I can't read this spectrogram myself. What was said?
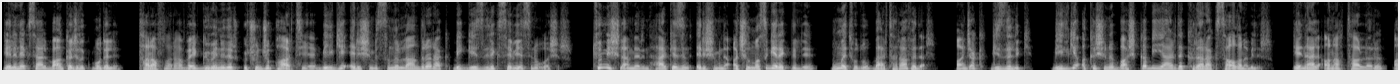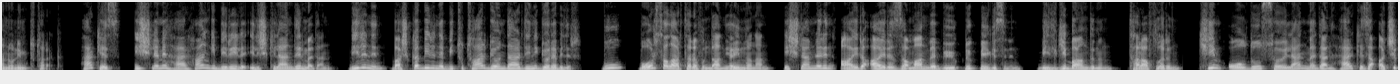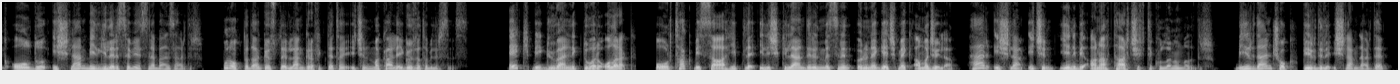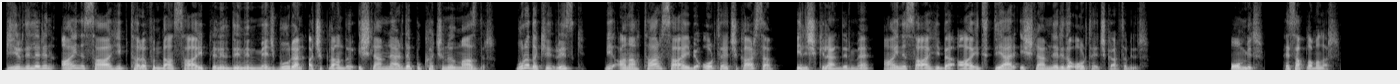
Geleneksel bankacılık modeli taraflara ve güvenilir üçüncü partiye bilgi erişimi sınırlandırarak bir gizlilik seviyesine ulaşır. Tüm işlemlerin herkesin erişimine açılması gerekliliği bu metodu bertaraf eder. Ancak gizlilik bilgi akışını başka bir yerde kırarak sağlanabilir. Genel anahtarları anonim tutarak. Herkes işlemi herhangi biriyle ilişkilendirmeden birinin başka birine bir tutar gönderdiğini görebilir. Bu borsalar tarafından yayınlanan işlemlerin ayrı ayrı zaman ve büyüklük bilgisinin, bilgi bandının, tarafların kim olduğu söylenmeden herkese açık olduğu işlem bilgileri seviyesine benzerdir. Bu noktada gösterilen grafik detayı için makaleyi göz atabilirsiniz. Ek bir güvenlik duvarı olarak ortak bir sahiple ilişkilendirilmesinin önüne geçmek amacıyla her işlem için yeni bir anahtar çifti kullanılmalıdır. Birden çok girdili işlemlerde girdilerin aynı sahip tarafından sahiplenildiğinin mecburen açıklandığı işlemlerde bu kaçınılmazdır. Buradaki risk bir anahtar sahibi ortaya çıkarsa ilişkilendirme aynı sahibe ait diğer işlemleri de ortaya çıkartabilir. 11. Hesaplamalar.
